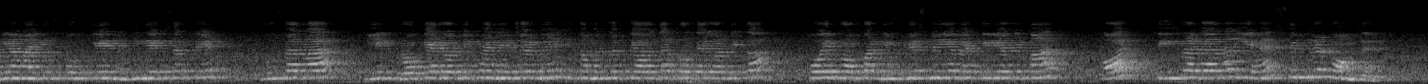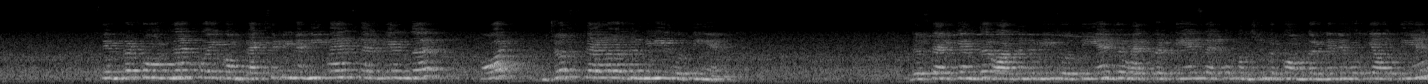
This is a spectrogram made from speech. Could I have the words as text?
बिना माइक्रोस्कोप के नहीं देख सकते। दूसरा था ये प्रोकैरियोटिक है नेचर में। इसका मतलब क्या होता है प्रोकैरियोटिक का? कोई प्रॉपर न्यूक्लियस नहीं है बैक्टीरिया के पास। और तीसरा क्या था? ये है सिंपलर फॉर्म्स हैं। सिंपलर फॉर्म्स हैं, कोई कॉम्प्लेक्सिटी नहीं है सेल के अंदर। और जो सेल ऑर्गन रिलीज़ होती हैं, जो सेल के अंदर ऑर्गन रिलीज़ होती हैं, जो हेल्प करती हैं सेल को फ़ंक्शन परफॉर्म करने में, वो क्या होती हैं?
